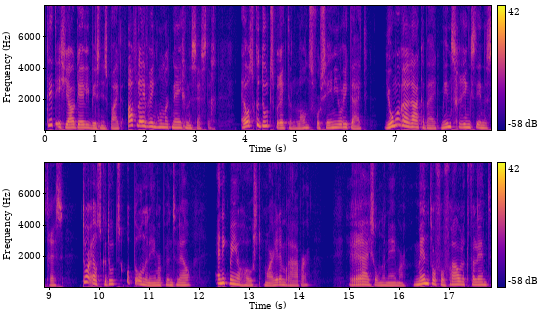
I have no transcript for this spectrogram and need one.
Dit is jouw Daily Business Bite, aflevering 169. Elske Doets breekt een lans voor senioriteit. Jongeren raken bij het minst geringste in de stress. Door Elske Doets op deondernemer.nl. En ik ben je host, Marja den Braber. Reisondernemer, mentor voor vrouwelijk talent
